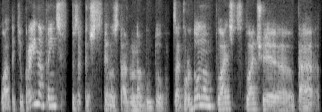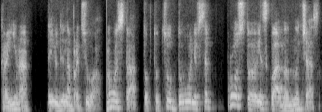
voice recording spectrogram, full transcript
платить Україна пенсію, за частину стажу набутого за кордоном плач, сплачує та країна, де людина працювала. Ну ось так. Тобто, це доволі все просто і складно одночасно.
